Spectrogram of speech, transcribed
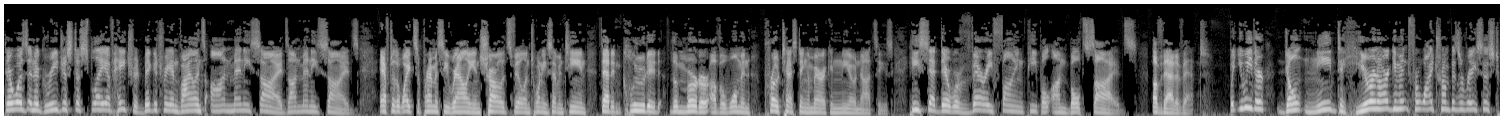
there was an egregious display of hatred, bigotry, and violence on many sides, on many sides, after the white supremacy rally in Charlottesville in 2017 that included the murder of a woman protesting American neo Nazis. He said there were very fine people on both sides of that event. But you either don't need to hear an argument for why Trump is a racist,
